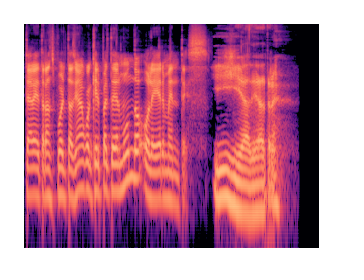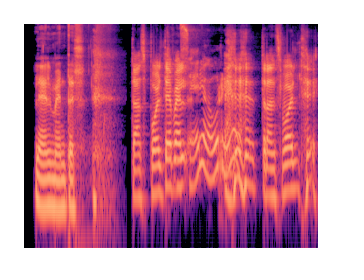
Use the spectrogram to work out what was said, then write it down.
¿Teletransportación a cualquier parte del mundo o leer mentes? Y ya, de Leer mentes. Transporte ¿En serio? Qué aburrido. Transporte...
